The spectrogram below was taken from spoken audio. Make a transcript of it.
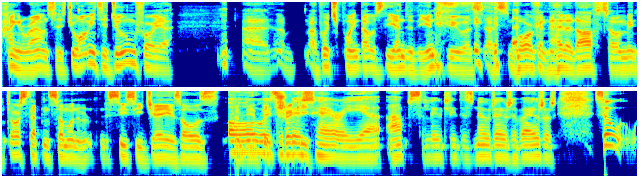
hanging around says, Do you want me to do him for you? Uh, at which point that was the end of the interview as, as Morgan headed off. So I mean, doorstepping someone in the CCJ is always always a bit, a bit hairy. Yeah, absolutely. There's no doubt about it. So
